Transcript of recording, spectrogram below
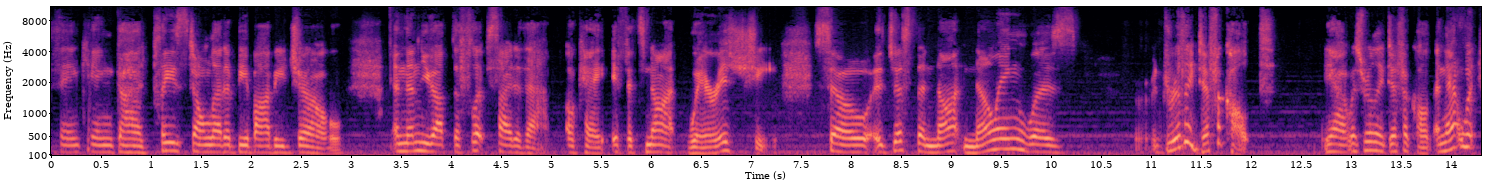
thinking, God, please don't let it be Bobby Joe. And then you got the flip side of that. Okay, if it's not, where is she? So just the not knowing was really difficult. Yeah, it was really difficult, and that went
